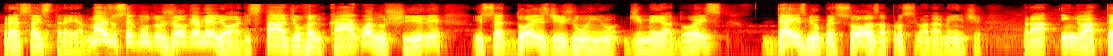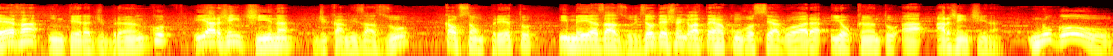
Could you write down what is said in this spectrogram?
para essa estreia. Mas o segundo jogo é melhor. Estádio Rancagua, no Chile. Isso é 2 de junho de 62. 10 mil pessoas aproximadamente para Inglaterra inteira de branco e Argentina de camisa azul, calção preto e meias azuis. Eu deixo a Inglaterra com você agora e eu canto a Argentina. No gol,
